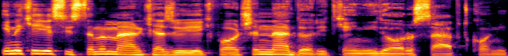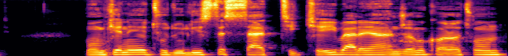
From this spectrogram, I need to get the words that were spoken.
اینه که یه سیستم مرکزی و یک پارچه ندارید که این ایده رو ثبت کنید. ممکنه یه تودو لیست 100 تیکه‌ای برای انجام کاراتون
